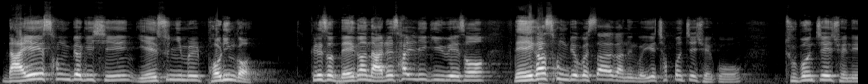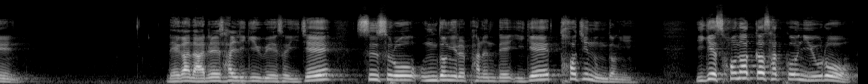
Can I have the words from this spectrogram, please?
나의 성벽이신 예수님을 버린 것. 그래서 내가 나를 살리기 위해서 내가 성벽을 쌓아가는 거. 이게 첫 번째 죄고. 두 번째 죄는 내가 나를 살리기 위해서 이제 스스로 웅덩이를 파는데 이게 터진 웅덩이. 이게 선악과 사건 이후로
